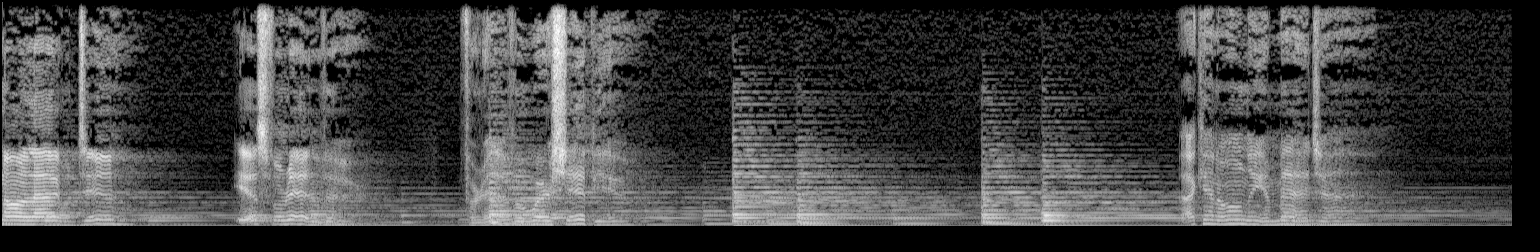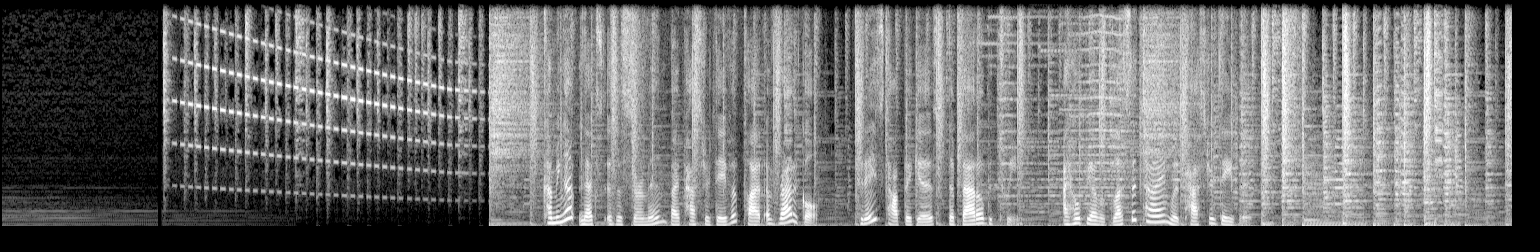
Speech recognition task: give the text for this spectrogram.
When all I would do is forever, forever worship you. I can only imagine. Coming up next is a sermon by Pastor David Platt of Radical. Today's topic is the battle between. I hope you have a blessed time with Pastor David.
